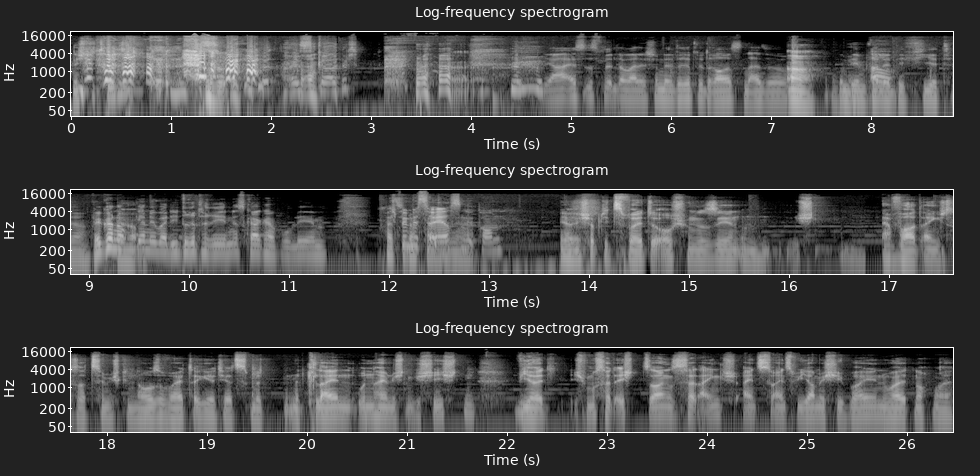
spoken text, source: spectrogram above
Nicht die dritte? also, Eiskalt. ja, es ist mittlerweile schon der dritte draußen, also ah, in okay. dem Falle Oh. die vierte. Wir können auch Ja. gerne über die dritte reden, ist gar kein Problem. Falls Ich bin bis zur ersten habt. gekommen. Ja, ich habe die zweite auch schon gesehen und ich erwarte eigentlich, dass er ziemlich genauso weitergeht jetzt mit, mit kleinen, unheimlichen Geschichten. Wie halt, ich muss halt echt sagen, es ist halt eigentlich eins zu eins wie Yamishibai, nur halt nochmal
